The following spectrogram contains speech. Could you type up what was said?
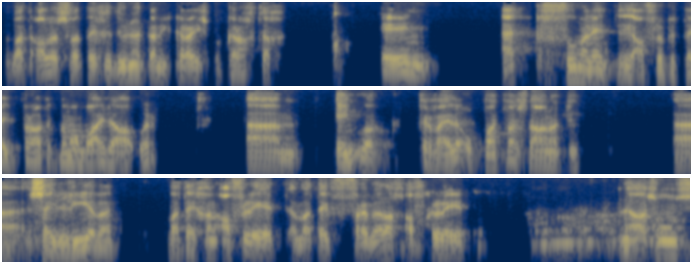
wat alles wat hy gedoen het aan die kruis bekragtig. En ek voel maar net die afgelope tyd praat ek nog maar baie daaroor. Um en ook terwyl hy op pad was daarna toe. Uh sy lewe wat hy gaan aflê het en wat hy vrywillig afgelê het. Nou as ons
